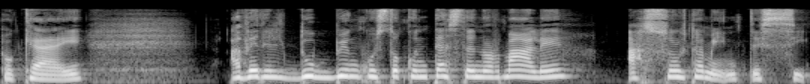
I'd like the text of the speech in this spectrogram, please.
ok? Avere il dubbio in questo contesto è normale? Assolutamente sì.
